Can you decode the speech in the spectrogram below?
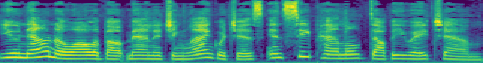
You now know all about managing languages in cPanel WHM.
